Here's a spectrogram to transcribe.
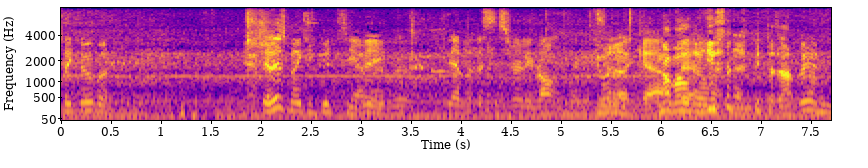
take over? It is making good TV. Yeah, we're- we're- yeah, but this is really wrong. We need you to wanna- like, get No, out well, of you here. said it that way. And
